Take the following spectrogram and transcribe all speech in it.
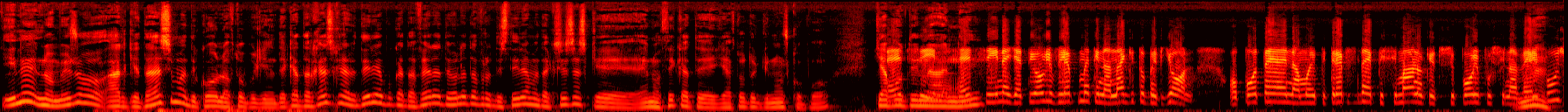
Είναι νομίζω αρκετά σημαντικό όλο αυτό που γίνεται. Καταρχάς, συγχαρητήρια που καταφέρατε όλα τα φροντιστήρια μεταξύ σας και ενωθήκατε για αυτό τον κοινό σκοπό. Και από έτσι την είναι, άλλη. έτσι είναι γιατί όλοι βλέπουμε την ανάγκη των παιδιών. Οπότε να μου επιτρέψεις να επισημάνω και τους υπόλοιπους συναδέλφους.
